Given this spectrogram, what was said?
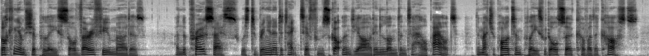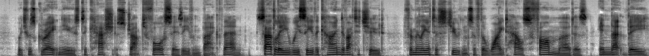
Buckinghamshire Police saw very few murders, and the process was to bring in a detective from Scotland Yard in London to help out. The Metropolitan Police would also cover the costs, which was great news to cash strapped forces even back then. Sadly, we see the kind of attitude familiar to students of the White House farm murders, in that the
